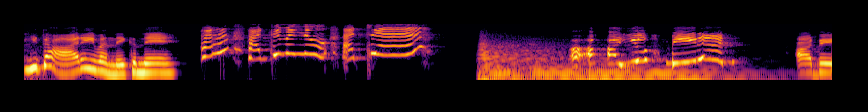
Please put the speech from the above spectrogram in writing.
ഇതാരെ വന്നേക്കുന്നേ? അയ്യോ ബീരാൻ. അതെ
